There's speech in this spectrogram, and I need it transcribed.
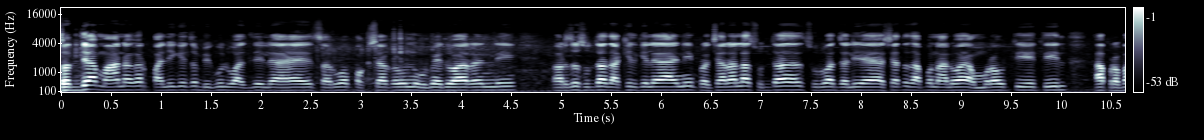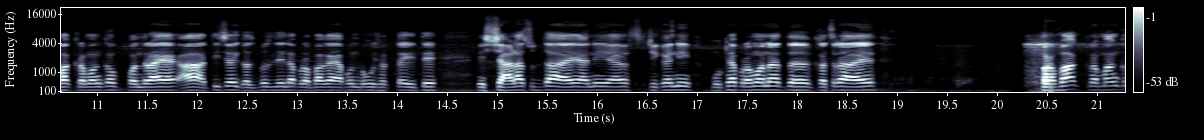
सध्या महानगरपालिकेचं बिगुल वाजलेलं आहे. सर्व पक्षाकडून उमेदवारांनी अर्जसुद्धा दाखल केले आहे आणि प्रचारालासुद्धा सुरुवात झाली आहे. अशातच आपण आलो आहे. अमरावती येथील हा प्रभाग क्रमांक पंधरा आहे. हा अतिशय गजबजलेला प्रभाग आहे. आपण बघू शकता इथे शाळासुद्धा आहे आणि या ठिकाणी मोठ्या प्रमाणात कचरा आहे. प्रभाग क्रमांक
